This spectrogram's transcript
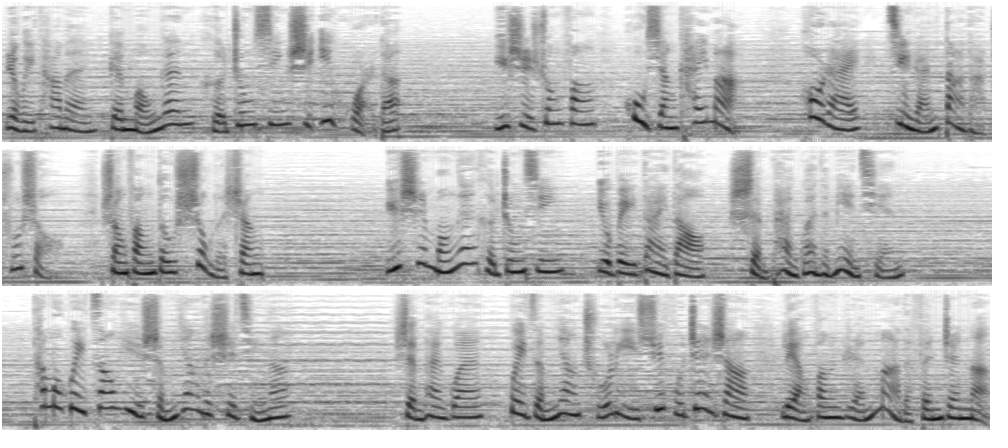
认为他们跟蒙恩和中心是一伙的，于是双方互相开骂，后来竟然大打出手，双方都受了伤。于是蒙恩和忠心又被带到审判官的面前，他们会遭遇什么样的事情呢？审判官会怎么样处理虚浮镇上两方人马的纷争呢？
